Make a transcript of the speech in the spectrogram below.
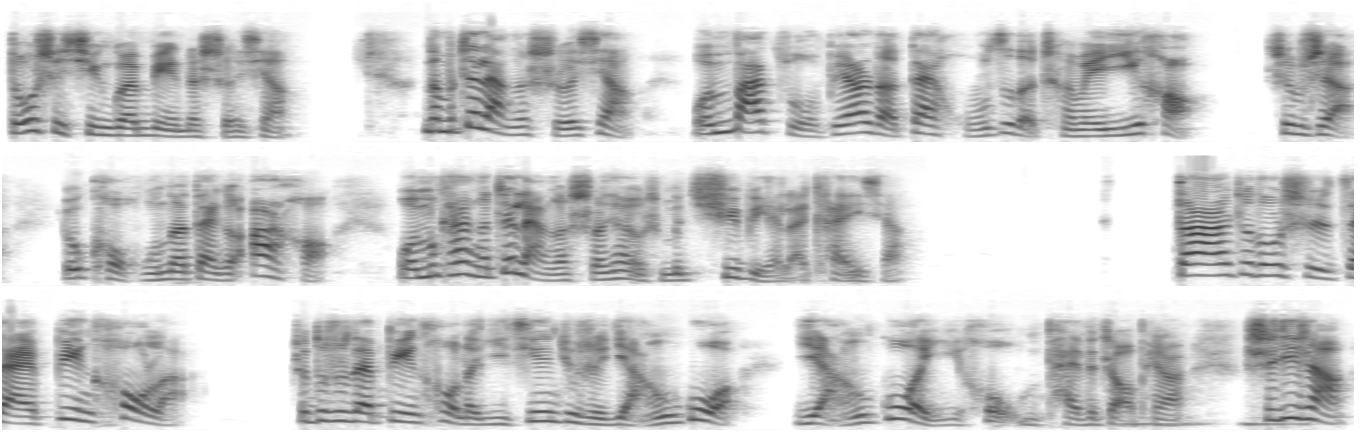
都是新冠病人的舌象。那么这两个舌象，我们把左边的带胡子的称为一号，是不是？有口红的带个二号。我们看看这两个舌象有什么区别，来看一下。当然，这都是在病后了，这都是在病后了，已经就是阳过，阳过以后我们拍的照片。实际上，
